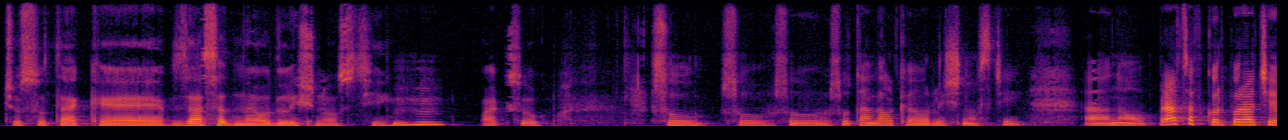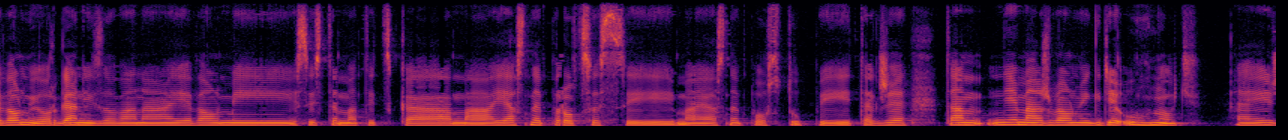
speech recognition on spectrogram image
čo sú také zásadné odlišnosti, mm-hmm. ak sú? Sú, sú, sú, sú tam veľké odlišnosti. No, práca v korporáte je veľmi organizovaná, je veľmi systematická, má jasné procesy, má jasné postupy, takže tam nemáš veľmi kde uhnúť. Hej,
